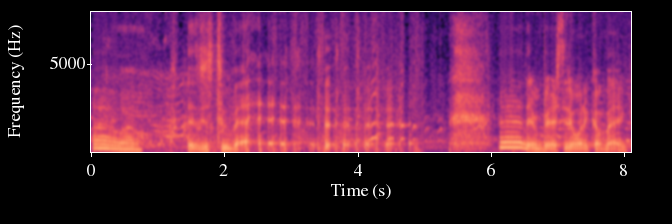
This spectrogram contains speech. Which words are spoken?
Oh, wow. It's just too bad. They're embarrassed they don't want to come back.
